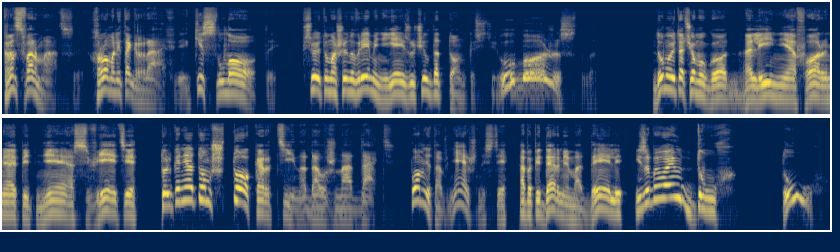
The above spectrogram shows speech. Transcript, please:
трансформация, хромолитография, кислоты, Всю эту машину времени я изучил до тонкости. Убожество! Думают о чем угодно, о линии, о форме, о пятне, о свете, только не о том, что картина должна дать. Помнят о внешности, об эпидерме модели и забывают дух. Дух!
